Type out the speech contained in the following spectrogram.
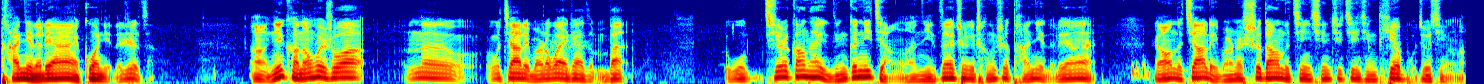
谈你的恋爱，过你的日子。啊，你可能会说，那我家里边的外债怎么办？我其实刚才已经跟你讲了，你在这个城市谈你的恋爱。然后呢，家里边呢，适当的进行去进行贴补就行了，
